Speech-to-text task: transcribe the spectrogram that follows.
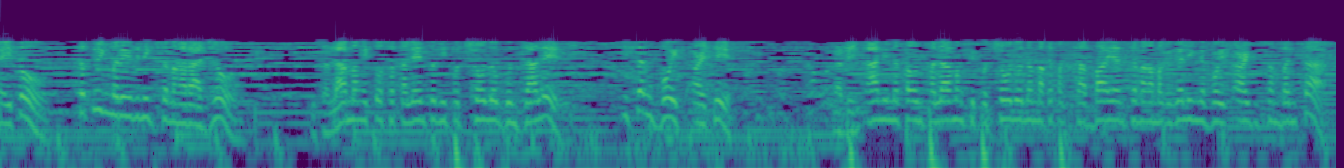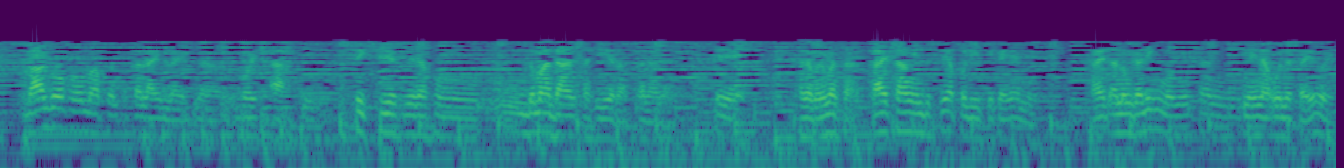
na ito sa tuwing maririnig sa mga radyo. Isa lamang ito sa talento ni Pocholo Gonzales, isang voice artist. Labing-anim na taon pa lamang si Pocholo na makipagsabayan sa mga magagaling na voice artist ng bansa. Bago ako mapunta sa limelight na voice acting, six years din akong dumadaan sa hirap talaga. Kasi, alam mo naman, sa, kahit sa industriya, politika yan eh. Kahit anong galing mo, minsan may nauna sa'yo eh.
